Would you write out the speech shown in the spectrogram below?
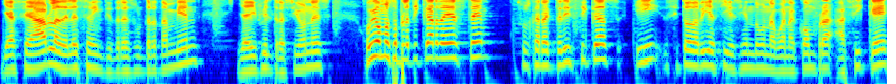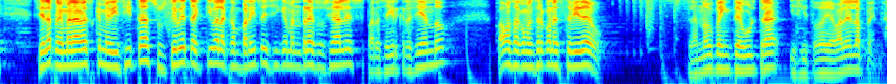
Ya se habla del S23 Ultra también. Ya hay filtraciones. Hoy vamos a platicar de este, sus características y si todavía sigue siendo una buena compra. Así que si es la primera vez que me visitas, suscríbete, activa la campanita y sígueme en redes sociales para seguir creciendo. Vamos a comenzar con este video. La Note 20 Ultra y si todavía vale la pena.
